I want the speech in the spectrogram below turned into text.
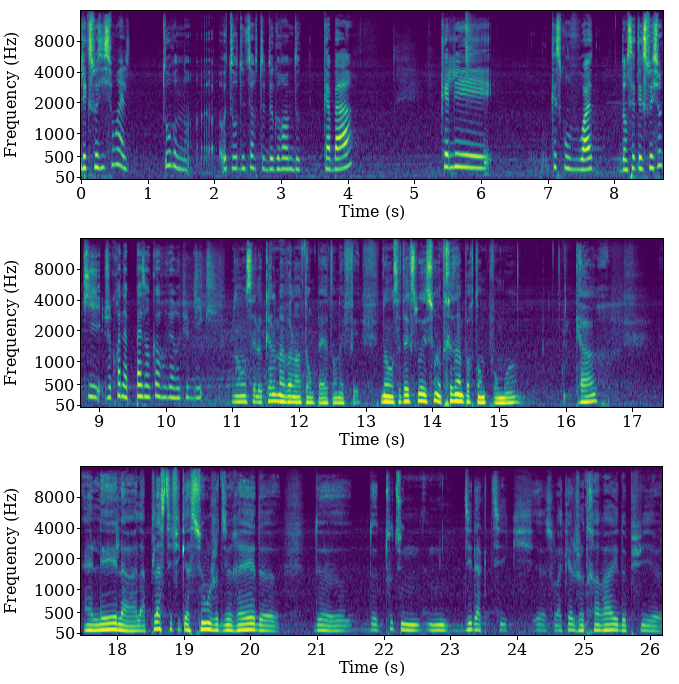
L'exposition, elle tourne euh, autour d'une sorte de grande cabane. est... Qu'est-ce qu'on voit dans cette exposition qui, je crois, n'a pas encore ouvert au public? Non, c'est le calme avant la tempête, en effet. Non, cette exposition est très importante pour moi, car elle est la, la plastification, je dirais, de, de, de toute une, didactique euh, sur laquelle je travaille depuis euh,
